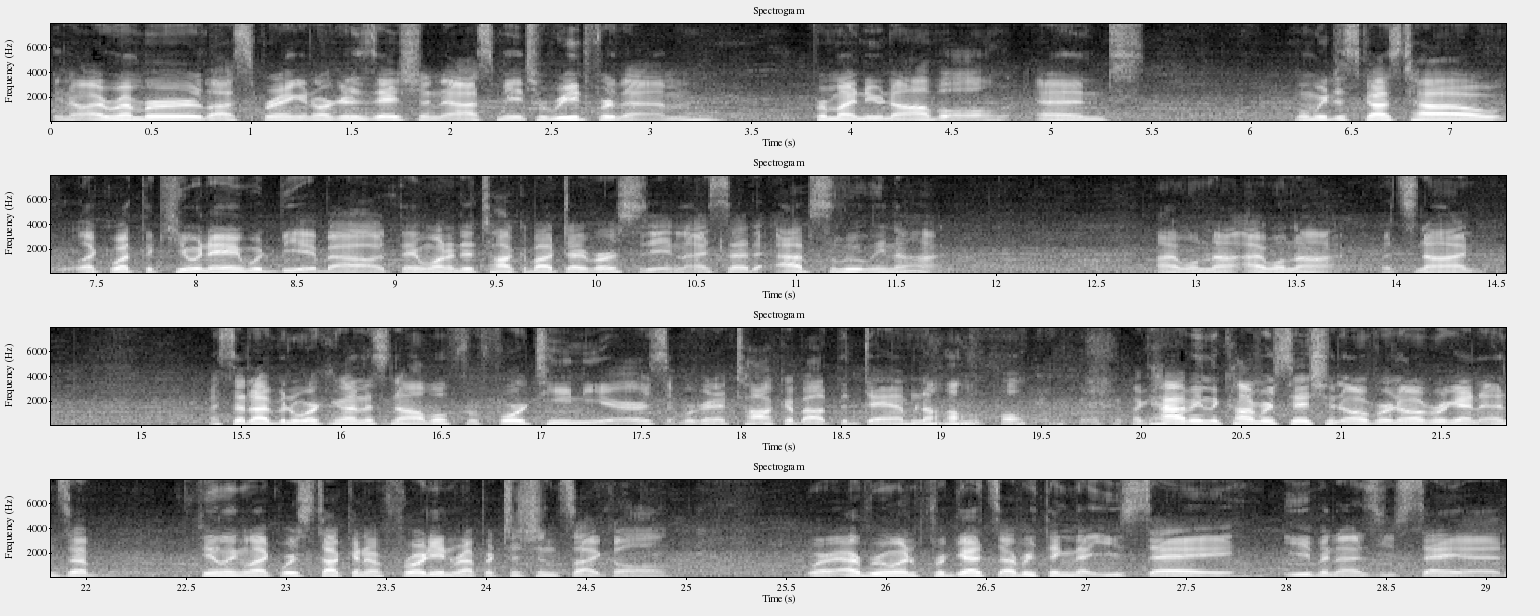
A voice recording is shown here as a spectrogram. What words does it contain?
You know, I remember last spring an organization asked me to read for them for my new novel and when we discussed how like what the Q&A would be about, they wanted to talk about diversity and I said absolutely not. I will not I will not. It's not I said, I've been working on this novel for 14 years, and we're going to talk about the damn novel. like, having the conversation over and over again ends up feeling like we're stuck in a Freudian repetition cycle where everyone forgets everything that you say, even as you say it,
